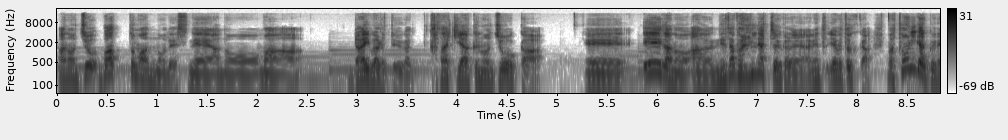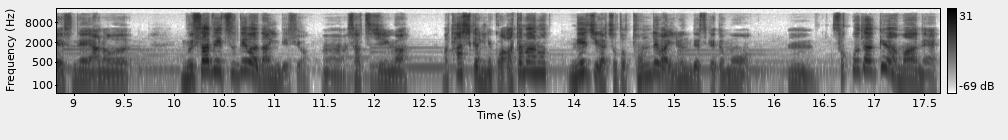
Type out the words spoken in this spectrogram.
あのジョバットマンのですね、あのまあ、ライバルというか、敵役のジョーカー、えー、映画のあネタバレになっちゃうからやめやめとくか、まあ、とにかくですねあの、無差別ではないんですよ、うん、殺人は。まあ、確かにね、こう頭のネジがちょっと飛んではいるんですけども、うん、そこだけはまあね、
